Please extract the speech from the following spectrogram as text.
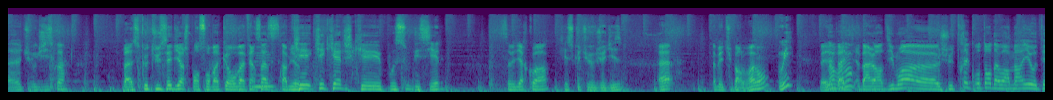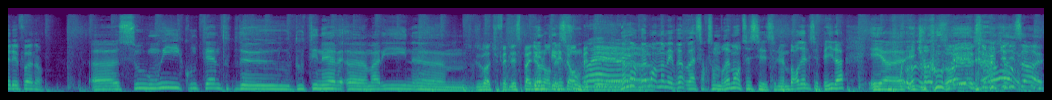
Euh, tu veux que je dise quoi? Bah ce que tu sais dire, je pense on va on va faire ça, ce sera mieux. Que que quel qui est possou des ciels Ça veut dire quoi? Qu'est-ce que tu veux que je dise? Ah, ah, mais tu parles vraiment? Oui. bah, Non, bah, vraiment. bah, alors dis-moi, euh, je suis très content d'avoir marié au téléphone. Euh, sou muy contente de, de tener euh, Marine. Euh, Excuse-moi, tu fais de l'espagnol en essayant de mettre des. Non, non, vraiment, non, mais vraiment, bah, ça ressemble vraiment, tu sais, c'est- c'est le même bordel ces pays-là. Et, euh, et du coup. Ouais, c'est lui qui dit ça. ouais.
